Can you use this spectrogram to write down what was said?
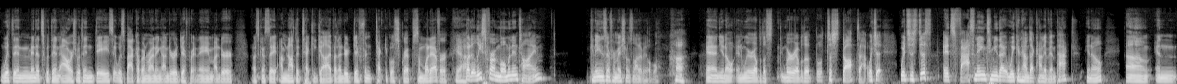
within minutes, within hours, within days, it was back up and running under a different name. Under I was going to say I'm not the techie guy, but under different technical scripts and whatever. Yeah. But at least for a moment in time, Canadians' information was not available huh. and you know, and we were able to we were able to to stop that, which which is just it's fascinating to me that we can have that kind of impact, you know, um, and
